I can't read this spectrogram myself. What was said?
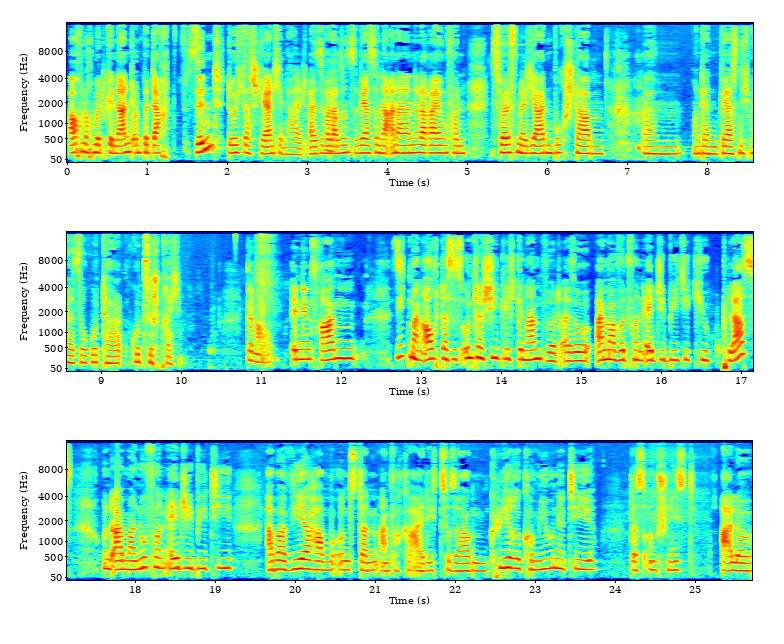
auch noch mit genannt und bedacht sind durch das Sternchen halt. Also weil ansonsten wäre es so eine Aneinanderreihung von zwölf Milliarden Buchstaben ähm, und dann wäre es nicht mehr so gut, da, gut zu sprechen. Genau. In den Fragen sieht man auch, dass es unterschiedlich genannt wird. Also einmal wird von LGBTQ und einmal nur von LGBT. Aber wir haben uns dann einfach geeinigt zu sagen, queere Community, das umschließt alle.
